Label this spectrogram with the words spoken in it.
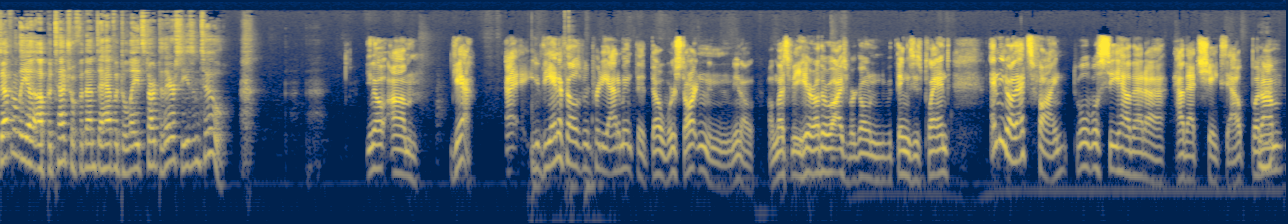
definitely a, a potential for them to have a delayed start to their season too. You know, um, yeah, I, the NFL has been pretty adamant that though we're starting, and you know, unless we hear otherwise, we're going with things as planned. And you know that's fine. We'll we'll see how that uh how that shakes out. But mm-hmm. um,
